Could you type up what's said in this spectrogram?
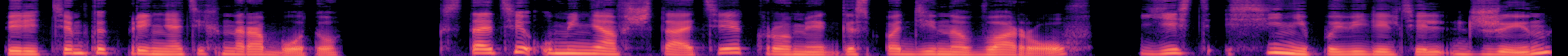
перед тем, как принять их на работу. Кстати, у меня в штате, кроме господина Воров, есть синий повелитель Джин,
